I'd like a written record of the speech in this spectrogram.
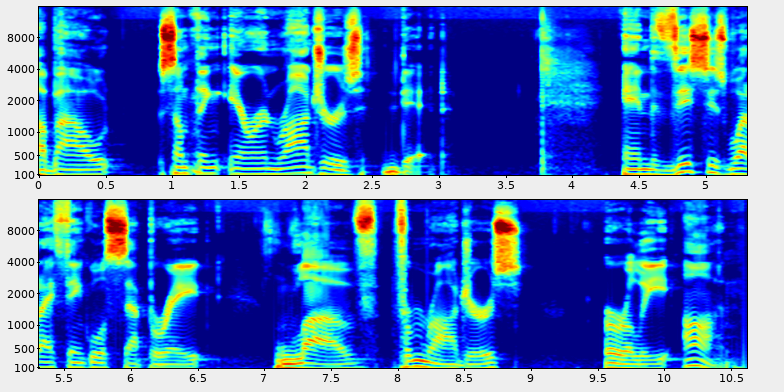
about something Aaron Rodgers did. And this is what I think will separate Love from Rodgers early on.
